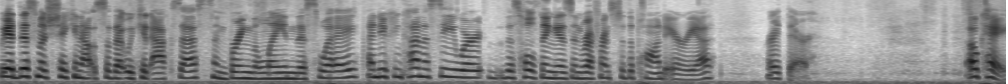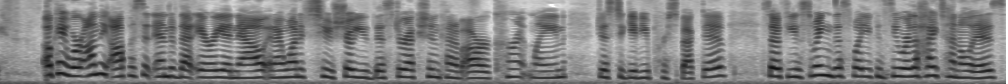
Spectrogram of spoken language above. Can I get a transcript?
We had this much taken out so that we could access and bring the lane this way. And you can kind of see where this whole thing is in reference to the pond area right there. Okay. Okay, we're on the opposite end of that area now, and I wanted to show you this direction, kind of our current lane, just to give you perspective. So if you swing this way, you can see where the high tunnel is.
